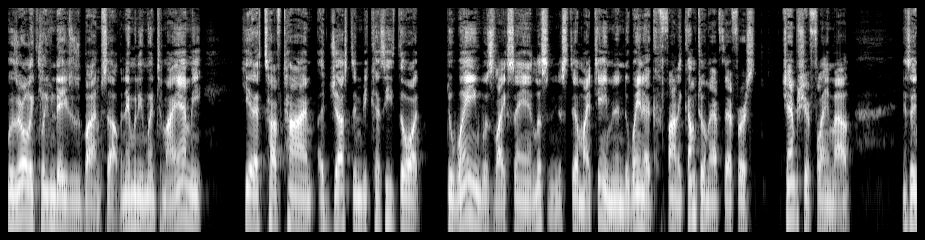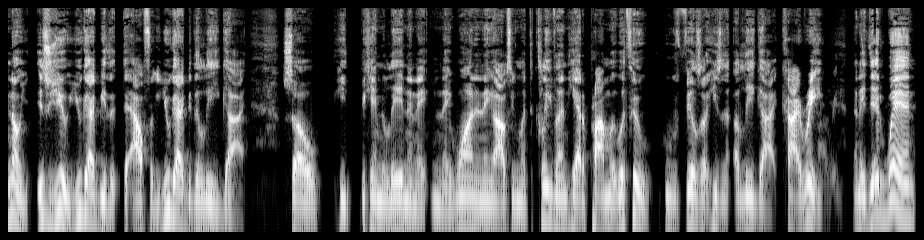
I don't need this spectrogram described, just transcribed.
was early Cleveland days, he was by himself, and then when he went to Miami, he had a tough time adjusting because he thought Dwyane was like saying, "Listen, you're still my team," and then Dwyane had finally come to him after that first championship flame out and say, no, it's you. You got to be the, the alpha. You got to be the lead guy. So he became the lead, and they and they won, and they obviously went to Cleveland. He had a problem with, with who? Who feels like he's a lead guy? Kyrie. And they did win,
